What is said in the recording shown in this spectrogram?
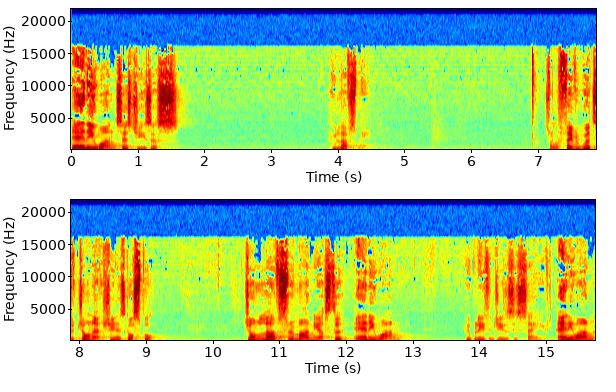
Anyone, says Jesus, who loves me. It's one of the favourite words of John, actually, in his Gospel. John loves reminding us that anyone who believes in Jesus is saved. Anyone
